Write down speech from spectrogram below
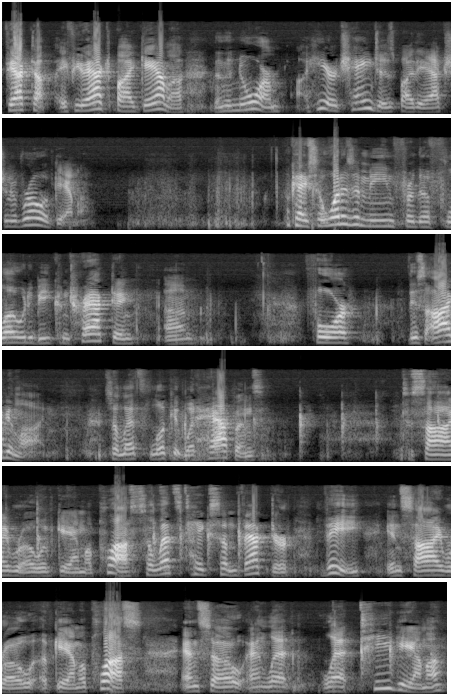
if you act, up, if you act by gamma, then the norm here changes by the action of rho of gamma. Okay, so what does it mean for the flow to be contracting um, for this eigenline? So let's look at what happens to psi rho of gamma plus. So let's take some vector v in psi rho of gamma plus, and so and let let t gamma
